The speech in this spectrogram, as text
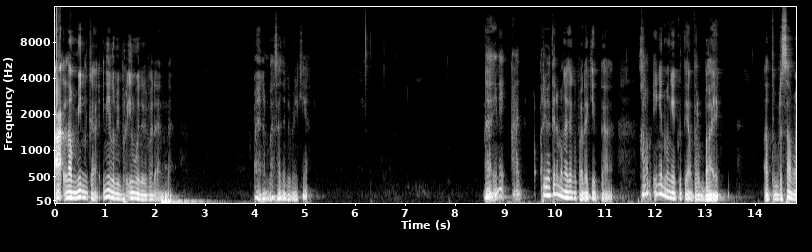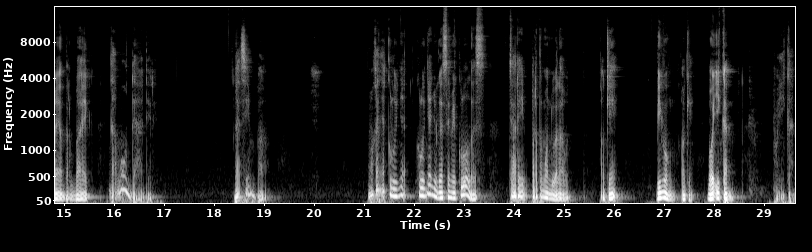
a'lam minka, ini lebih berilmu daripada Anda. Bayangkan bahasanya demikian. Nah, ini riwayat ini mengajak kepada kita kalau ingin mengikuti yang terbaik atau bersama yang terbaik, nggak mudah diri. Gak simpel. Makanya klunya, klunya juga semi clueless. Cari pertemuan dua laut. Oke? Okay? Bingung. Oke. Okay. Bawa ikan. Bawa ikan.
